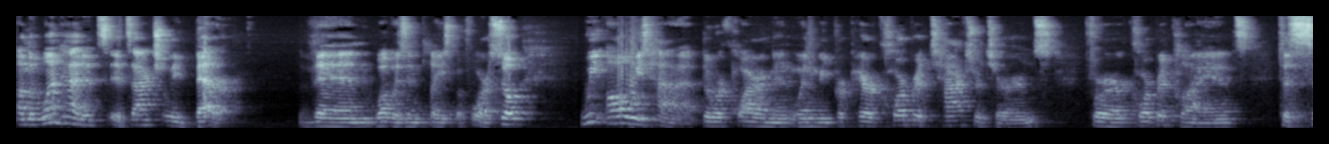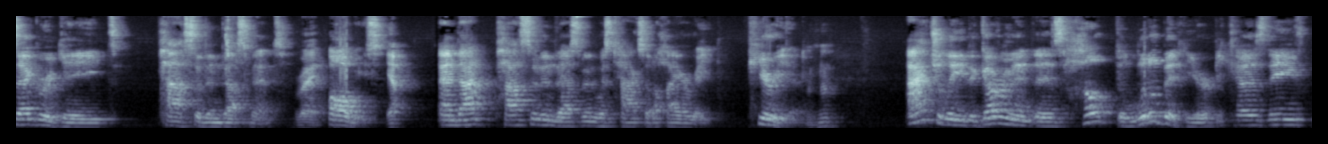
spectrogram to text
on the one hand, it's it's actually better than what was in place before. So we always had the requirement when we prepare corporate tax returns for corporate clients to segregate passive investment. Right. Always. Yep. And that passive investment was taxed at a higher rate. Period. Mm-hmm. Actually, the government has helped a little bit here because they've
